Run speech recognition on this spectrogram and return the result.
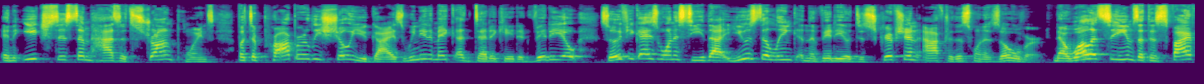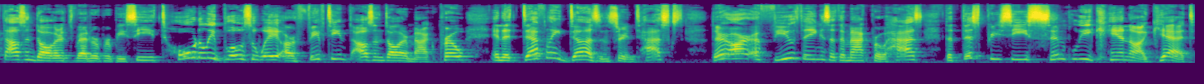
and each system has its strong points, but to properly show you guys, we need to make a dedicated video, so if you guys want to see that, use the link in the video description after this one is over. Now while it seems that this $5,000 Threadripper PC totally blows away our $15,000 Mac Pro, and it definitely does in certain tasks, there are a few things that the Mac Pro has that this PC simply cannot get,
